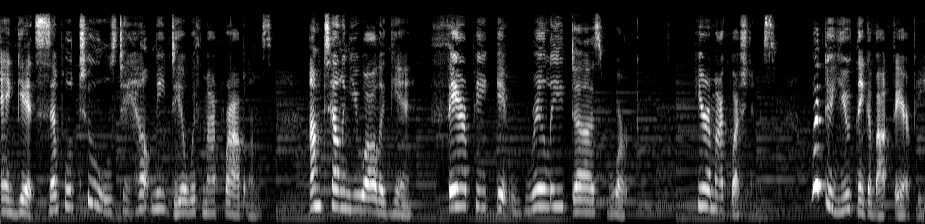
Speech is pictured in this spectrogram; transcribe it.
and get simple tools to help me deal with my problems. I'm telling you all again, therapy, it really does work. Here are my questions. What do you think about therapy?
